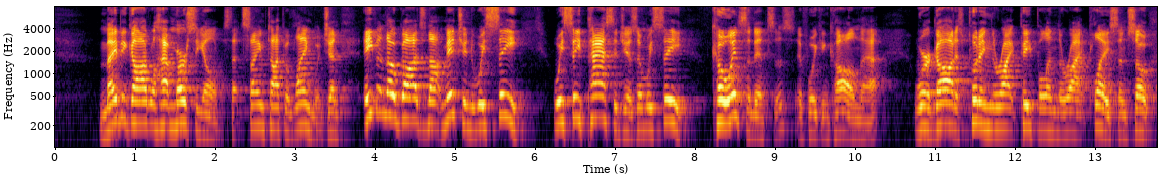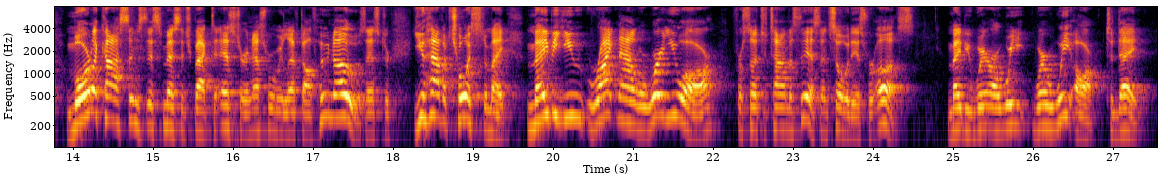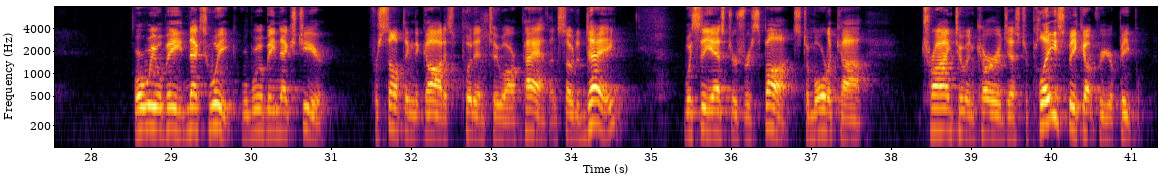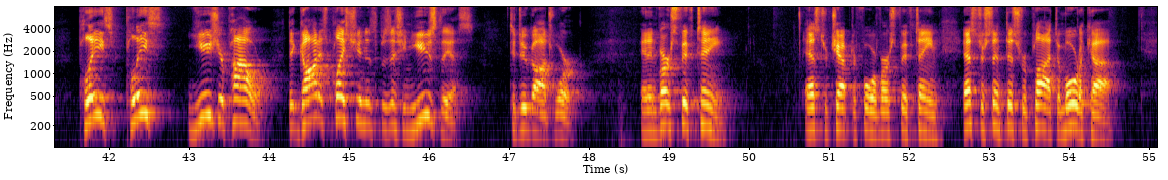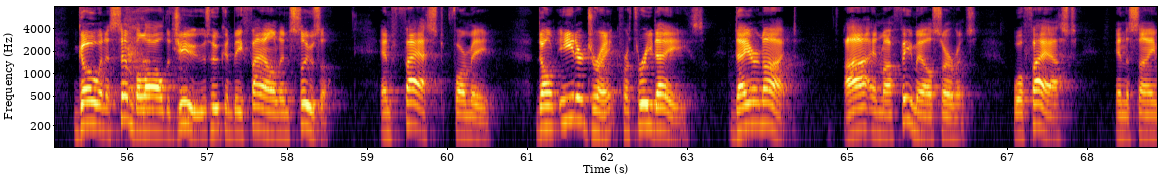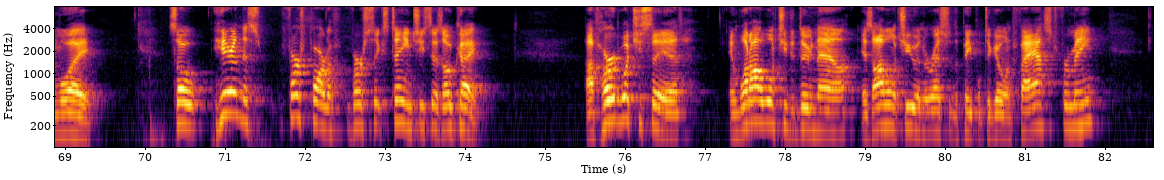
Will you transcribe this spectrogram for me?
Maybe God will have mercy on us. That same type of language. And even though God's not mentioned, we see we see passages and we see coincidences, if we can call them that, where God is putting the right people in the right place. And so Mordecai sends this message back to Esther, and that's where we left off. Who knows, Esther? You have a choice to make. Maybe you, right now, or where you are for such a time as this, and so it is for us. Maybe where are we where we are today where we will be next week, where we'll be next year, for something that God has put into our path. And so today, we see Esther's response to Mordecai trying to encourage Esther. Please speak up for your people. Please, please use your power that God has placed you in this position. Use this to do God's work. And in verse 15, Esther chapter 4, verse 15, Esther sent this reply to Mordecai. Go and assemble all the Jews who can be found in Susa, and fast for me. Don't eat or drink for three days, day or night. I and my female servants will fast in the same way. So, here in this first part of verse 16, she says, Okay, I've heard what you said, and what I want you to do now is I want you and the rest of the people to go and fast for me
